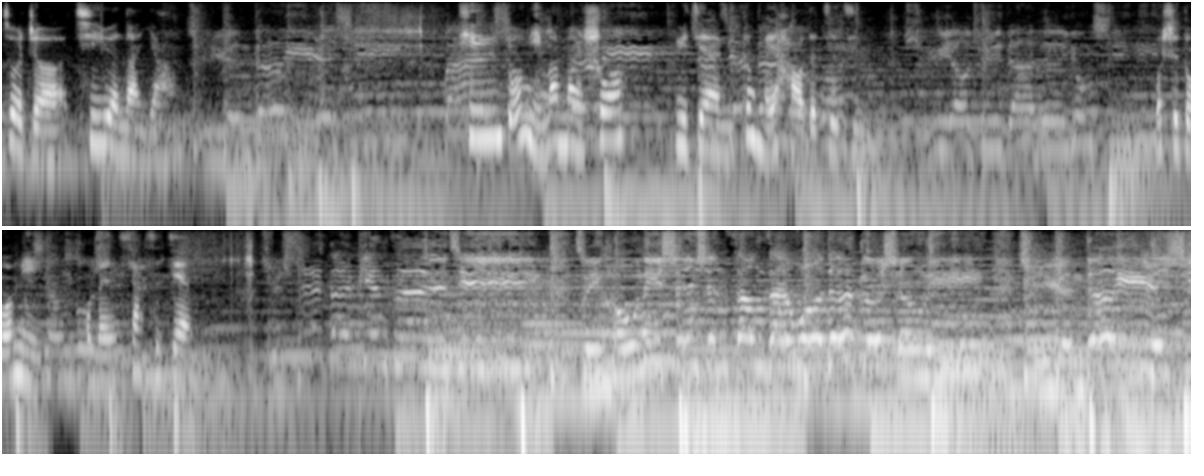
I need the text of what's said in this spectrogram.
作者七月暖阳。听朵米慢慢说，遇见更美好的自己。我是朵米，我们下次见。最后你深深藏在我的歌声里，只愿得一人心，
